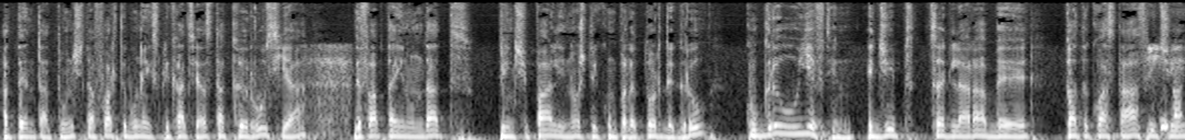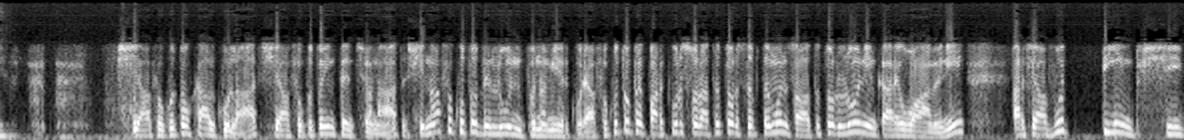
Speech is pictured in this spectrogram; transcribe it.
atent atunci, dar foarte bună explicația asta, că Rusia, de fapt, a inundat principalii noștri cumpărători de grâu cu grâu ieftin. Egipt, țările arabe, toată coasta Africii. Și a, și a făcut-o calculat și a făcut-o intenționat și n-a făcut-o de luni până miercuri. A făcut-o pe parcursul atâtor săptămâni sau atâtor luni în care oamenii ar fi avut timp și,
